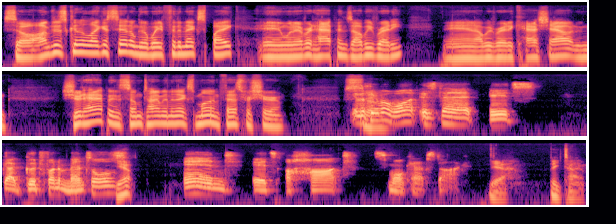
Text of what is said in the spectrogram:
So I'm just gonna, like I said, I'm gonna wait for the next spike, and whenever it happens, I'll be ready, and I'll be ready to cash out, and should happen sometime in the next month. That's for sure. Yeah, the thing I want is that it's got good fundamentals, yep. and it's a hot small cap stock. Yeah, big time.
